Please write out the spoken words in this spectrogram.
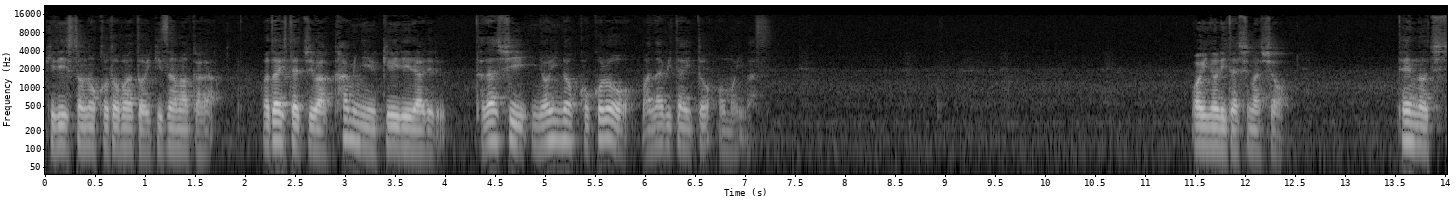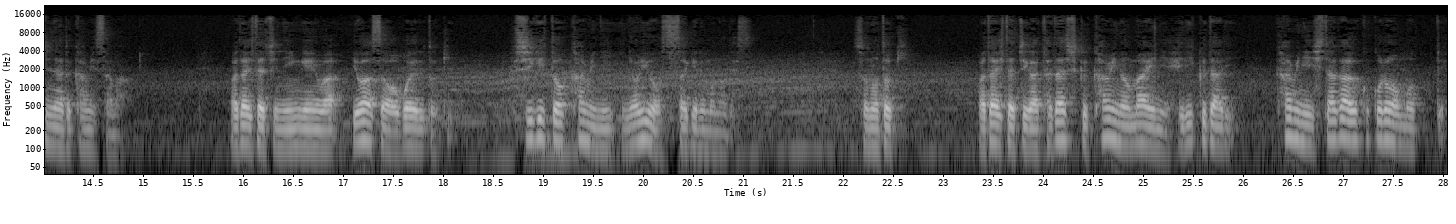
キリストの言葉と生き様から私たちは神に受け入れられる正しい祈りの心を学びたいと思います。お祈りいたしましょう。天の父なる神様私たち人間は弱さを覚える時不思議と神に祈りを捧げるものです。その時私たちが正しく神の前にへりくだり神に従う心を持って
